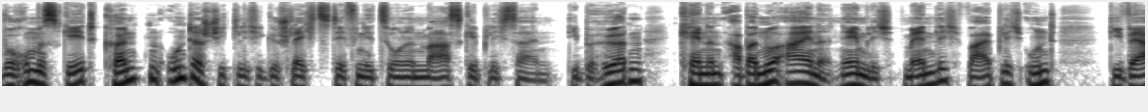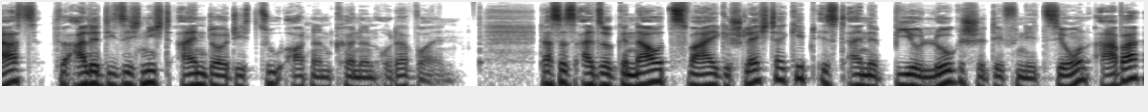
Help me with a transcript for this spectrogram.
worum es geht, könnten unterschiedliche Geschlechtsdefinitionen maßgeblich sein. Die Behörden kennen aber nur eine, nämlich männlich, weiblich und divers für alle, die sich nicht eindeutig zuordnen können oder wollen. Dass es also genau zwei Geschlechter gibt, ist eine biologische Definition, aber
